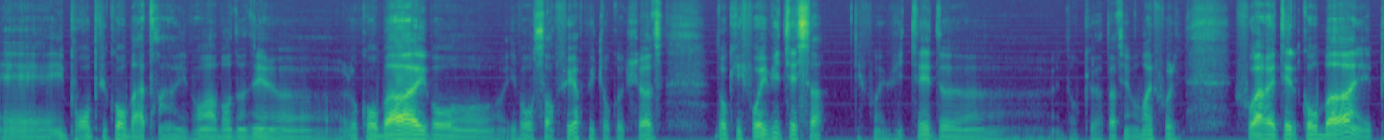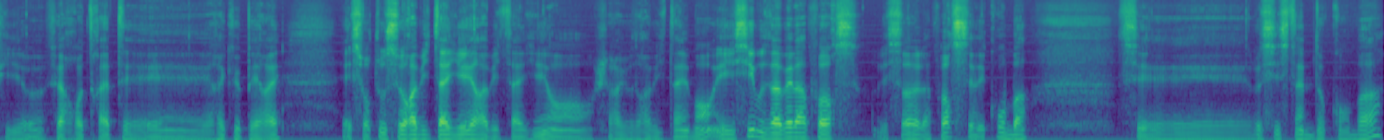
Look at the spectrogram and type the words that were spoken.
et ils pourront plus combattre, hein. ils vont abandonner le, combat, ils vont ils vont s'enfuir plutôt qu'autre chose. Donc il faut éviter ça. Il faut éviter de donc à partir du moment il faut faut arrêter le combat et puis euh, faire retraite et récupérer et surtout se ravitailler, ravitailler en chariot de ravitaillement. Et ici vous avez la force. Et ça, la force c'est les combats. C'est le système de combat.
